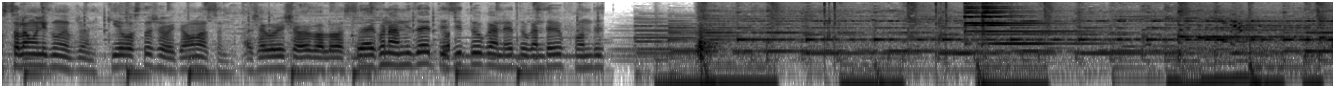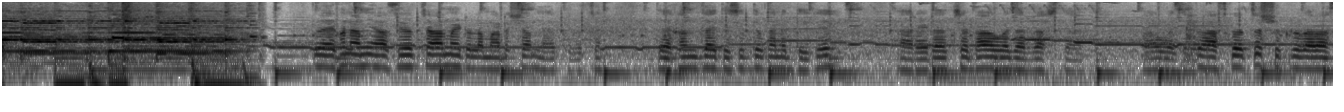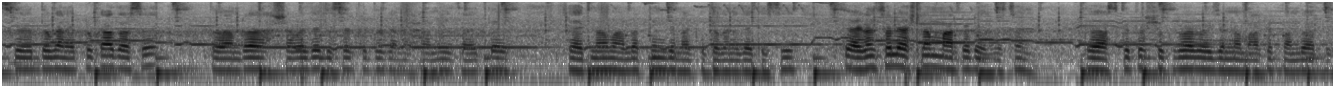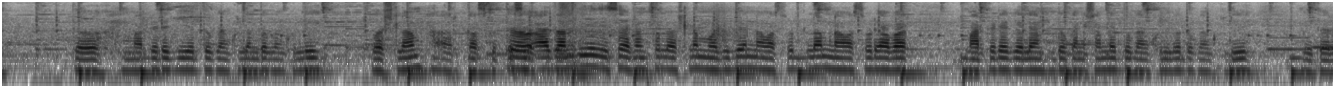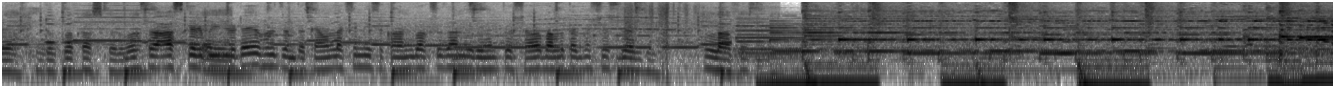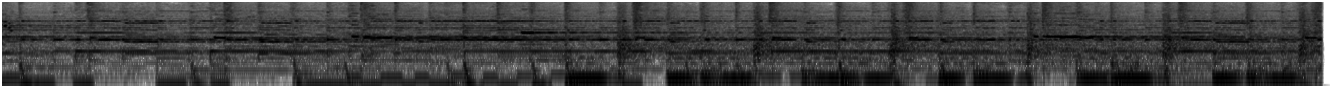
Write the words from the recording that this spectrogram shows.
আসসালামু আলাইকুম, এভরিওয়ান। কি অবস্থা সবাই? কেমন আছেন? আশা করি সবাই ভালো আছে এখন আমি যাই তেসির দোকানে, দোকান থেকে ফোন দিচ্ছি তো এখন আমি আছি হচ্ছে আরমাইটোলা মাঠের সামনে আর হচ্ছে তো এখন যাইতেছি দোকানের দিকে, আর এটা হচ্ছে বাবুবাজার রাস্তা। বাবুবাজার তো আজকে হচ্ছে শুক্রবার, আজকে দোকানে একটু কাজ আছে। তো আমরা সবাই যাইতেছি একটু দোকানে। আমি যাইতে শাহিদ মামা আমরা তিনজন আর দোকানে যাইতেছি। তো এখন চলে আসলাম মার্কেটে বুঝছেন? তো আজকে তো শুক্রবার ওই জন্য মার্কেট বন্ধ আছে। তো মার্কেটে গিয়ে দোকান খুললাম দোকান খুলি বসলাম আর কাজ করতে আজান দিয়ে দিয়েছে এখন চলে আসলাম মসজিদের নামাজ পড়লাম নামাজ পড়ে আবার মার্কেটে গেলাম দোকানের সামনে দোকান খুলবো দোকান খুলি ভিতরে ঢুকবো কাজ করব। তো আজকের ভিডিওটাই পর্যন্ত। কেমন লাগছে নিচে কমেন্ট বক্সে জানিয়ে দেবেন। তো সবাই ভালো থাকবেন সুস্থ থাকবেন। আল্লাহ হাফিজ।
